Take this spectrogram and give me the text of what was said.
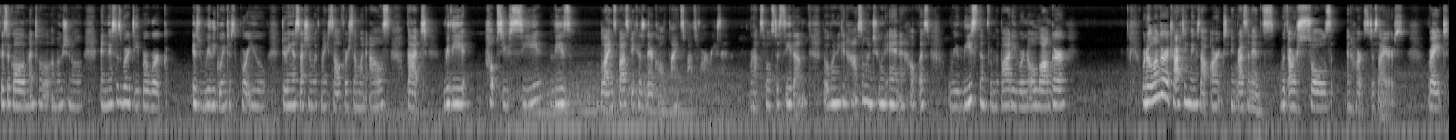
physical, mental, emotional. And this is where deeper work is really going to support you doing a session with myself or someone else that really helps you see these blind spots because they're called blind spots for a. We're not supposed to see them. But when we can have someone tune in and help us release them from the body, we're no longer we're no longer attracting things that aren't in resonance with our soul's and heart's desires, right?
